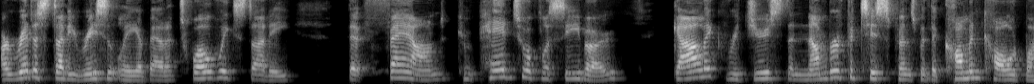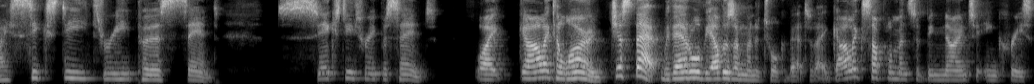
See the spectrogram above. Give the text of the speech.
I read a study recently about a 12 week study that found, compared to a placebo, garlic reduced the number of participants with the common cold by 63%. 63%. Like garlic alone, just that, without all the others I'm going to talk about today. Garlic supplements have been known to increase.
